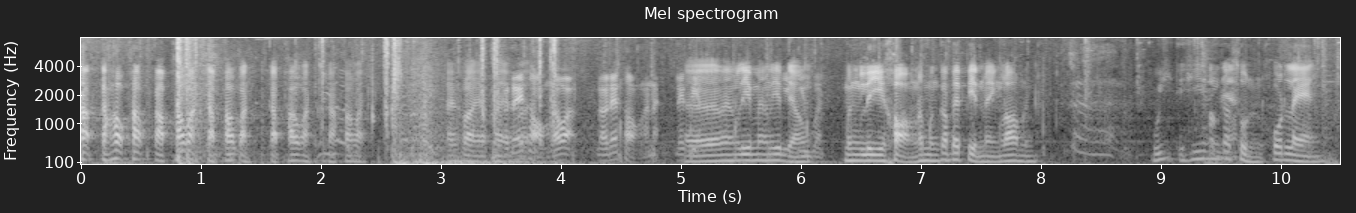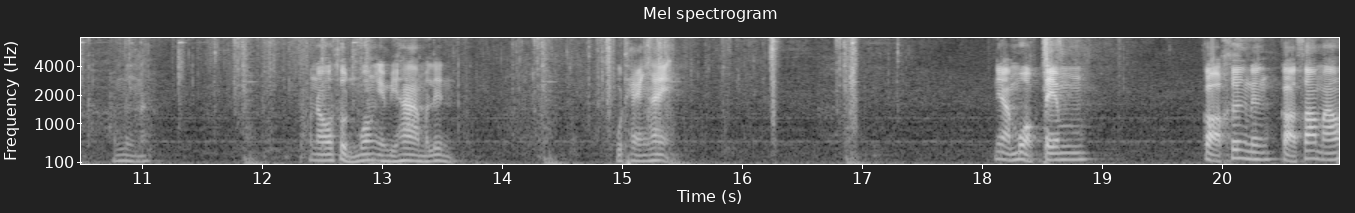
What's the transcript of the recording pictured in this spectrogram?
ขับกลับเข้าขับกลับเข้าก่อนกลับเข้าก่อนกลับเข้าก่อนกลับเข้าก่อนค่อยๆค่อยๆค่อยเราได้ๆสองแล้วอะเราได้สองอันน่ะได้เอเปรียบอแม่งรีบแม่งรีบเดี๋ยว รีบก่อน มึงรีของแล้วมึงก็ไปเปลี่ยนมาอีกรอบนึง อุ้ยไอ้ที่นี่กระสุนโคตรแรงคำหนึ่งนะ มันเอากระสุนม่วง MP5 มาเล่น กูแทงให้ เนี่ยหมวกเต็มเกาะครึ่งหนึงเกาะซ่อมเอา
